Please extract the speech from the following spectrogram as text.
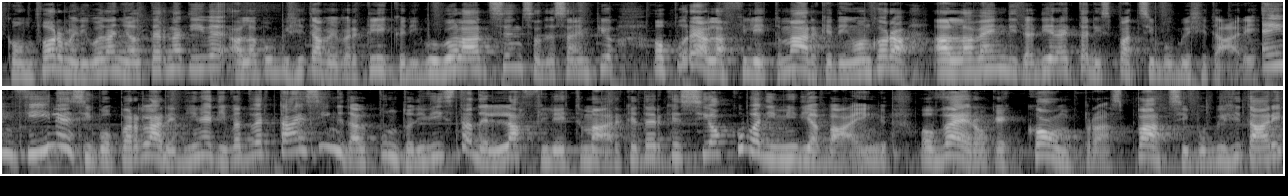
con forme di guadagno alternative alla pubblicità pay per click di Google AdSense ad esempio oppure all'affiliate marketing o ancora alla vendita diretta di spazi pubblicitari. E infine si può parlare di native advertising dal punto di vista dell'affiliate marketer che si occupa di media buying, ovvero che compra spazi pubblicitari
